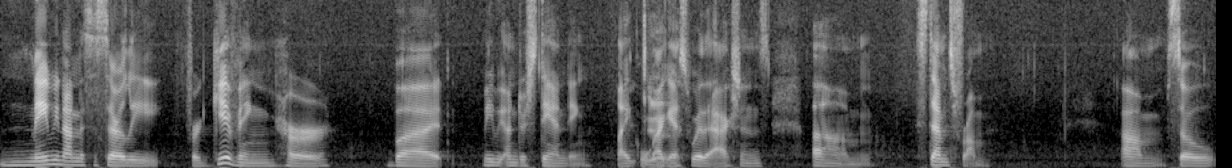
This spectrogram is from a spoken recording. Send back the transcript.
maybe not necessarily forgiving her, but maybe understanding, like Yeah. I guess where the actions um, stemmed from. Um, so,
